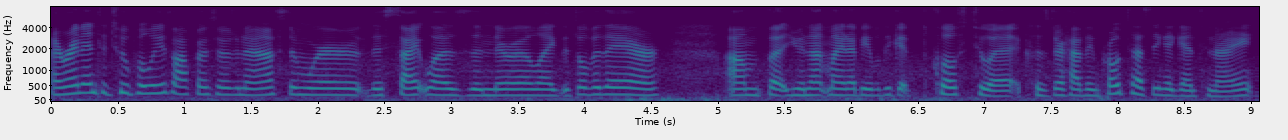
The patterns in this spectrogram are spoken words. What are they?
I ran into two police officers and I asked them where this site was, and they were like, "It's over there." Um, but you not might not be able to get close to it because they're having protesting again tonight.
